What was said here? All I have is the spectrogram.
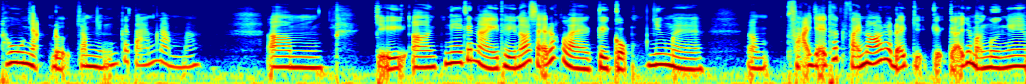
thu nhập được trong những cái 8 năm đó um, chị uh, nghe cái này thì nó sẽ rất là kỳ cục nhưng mà um, phải giải thích phải nói ra để chị kể cho mọi người nghe.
